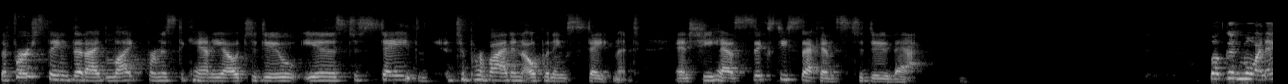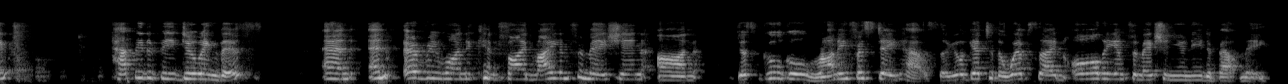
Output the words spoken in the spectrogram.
the first thing that I'd like for Ms. DeCanio to do is to state, to provide an opening statement. And she has 60 seconds to do that. Well, good morning happy to be doing this. And, and everyone can find my information on just Google Ronnie for State House. So you'll get to the website and all the information you need about me.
